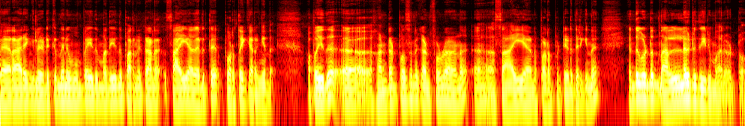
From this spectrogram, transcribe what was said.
വേറെ ആരെങ്കിലും എടുക്കുന്നതിന് മുമ്പേ ഇത് മതി എന്ന് പറഞ്ഞിട്ടാണ് സായി അതെടുത്ത് പുറത്തേക്ക് ഇറങ്ങിയത്. അപ്പോൾ ഇത് ഹൺഡ്രഡ് പെർസെന്റ് കൺഫേംഡ് ആണ് സായിയാണ് പണപ്പെട്ടി എടുത്തിരിക്കുന്നത്. എന്തുകൊണ്ടും നല്ലൊരു തീരുമാനം കേട്ടോ.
